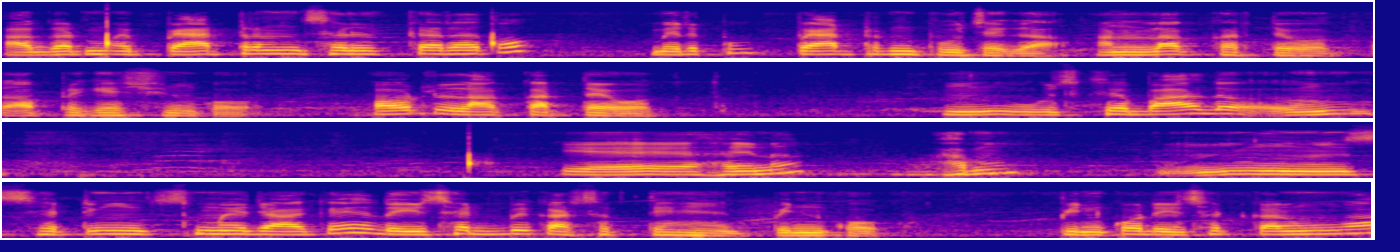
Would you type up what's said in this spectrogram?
अगर मैं पैटर्न सेलेक्ट करा तो मेरे को पैटर्न पूछेगा अनलॉक करते वक्त एप्लीकेशन को और लॉक करते वक्त। हम्म, उसके बाद ये है ना हम सेटिंग्स में जाके रीसेट भी कर सकते हैं पिन को। पिन को रीसेट करूँगा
